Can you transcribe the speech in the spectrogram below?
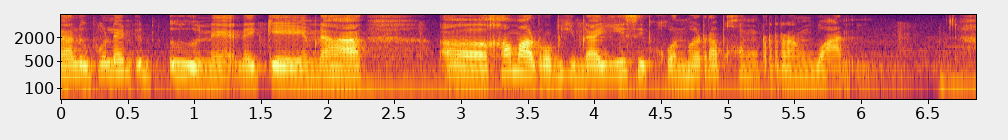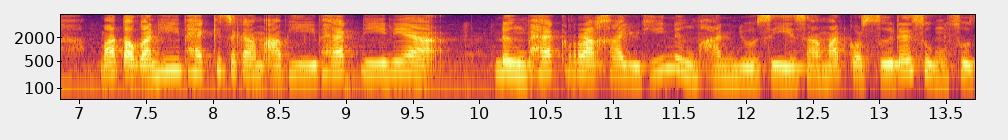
นะหรือผู้เล่นอื่นๆเนี่ยในเกมนะคะเเข้ามารวมทีมได้ 20 คนเพื่อรับของรางวัล มาต่อกันที่แพ็กกิจกรรม RP แพ็กนี้เนี่ย 1แพ็คราคาอยู่ที่ 1,000 UC สามารถกดซื้อได้สูงสุด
